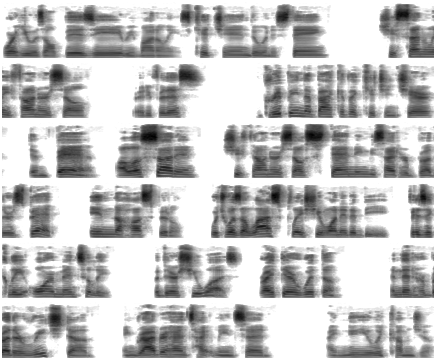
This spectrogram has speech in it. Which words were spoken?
where he was all busy remodeling his kitchen, doing his thing, she suddenly found herself, ready for this? Gripping the back of a kitchen chair, then bam, all of a sudden, she found herself standing beside her brother's bed in the hospital which was the last place she wanted to be, physically or mentally. But there she was, right there with them. And then her brother reached up and grabbed her hand tightly and said, I knew you would come, Joe.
